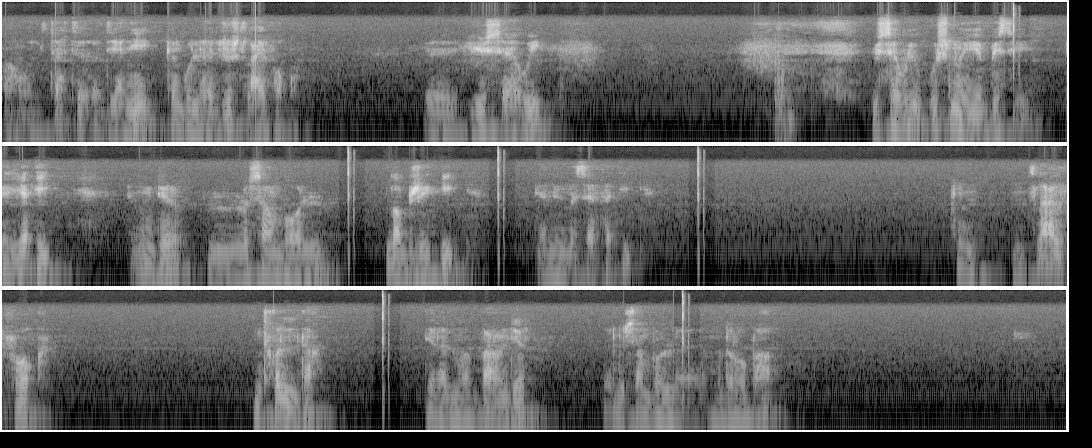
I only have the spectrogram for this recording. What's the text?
هاهو لتحت يعني كنقول لها جوج طلعي الفوق يساوي يساوي وشنو هي بي سي؟ هي إي. ندير le symbole l'objet إي يعني المسافة إي. نطلع الفوق ندخل لداخل ندير هاد المربع وندير لو سامبول مضروبة.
